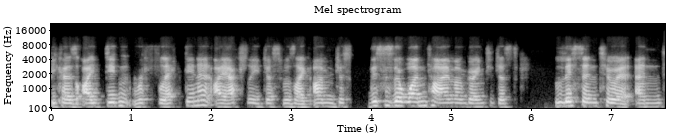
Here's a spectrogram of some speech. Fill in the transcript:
because I didn't reflect in it. I actually just was like, I'm just, this is the one time I'm going to just listen to it and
